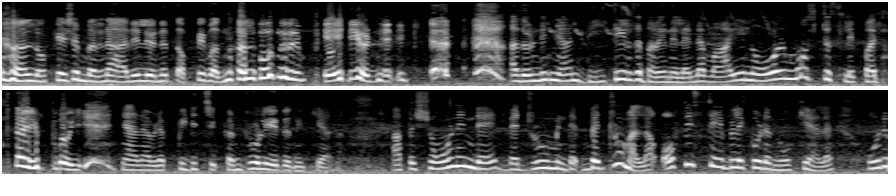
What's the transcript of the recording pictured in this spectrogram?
ഞാൻ ലൊക്കേഷൻ പറഞ്ഞ ആരെങ്കിലും എന്നെ തപ്പി വന്നാലോ എന്നൊരു പേടിയുണ്ട് എനിക്ക്. അതുകൊണ്ട് ഞാൻ ഡീറ്റെയിൽസ് പറയുന്നില്ല. എന്റെ വായിൽ നിന്ന് ഓൾമോസ്റ്റ് സ്ലിപ്പ് പോയി. ഞാൻ അവിടെ പിടിച്ച് കൺട്രോൾ ചെയ്ത് നിൽക്കുകയാണ്. അപ്പോൾ ഷോണിന്റെ ബെഡ്റൂമിന്റെ ബെഡ്റൂം അല്ല ഓഫീസ് ടേബിളിൽ കൂടെ നോക്കിയാൽ ഒരു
